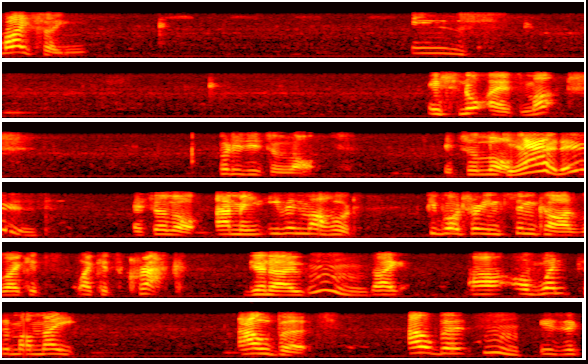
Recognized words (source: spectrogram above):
pricing is it's not as much, but it is a lot. It's a lot. Yeah, it is. It's a lot. I mean, even my hood, people are treating SIM cards like it's like it's crack. You know, Mm. like uh, I went to my mate Albert. Albert Hmm. is a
